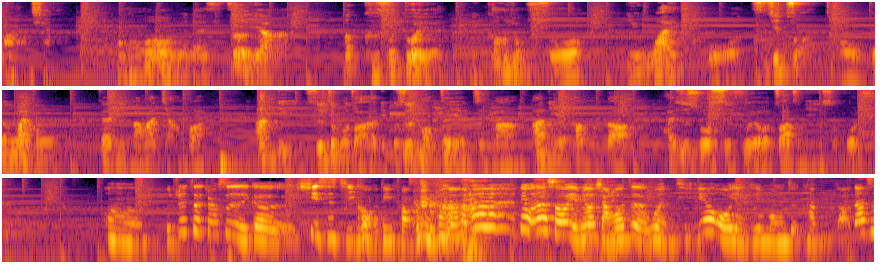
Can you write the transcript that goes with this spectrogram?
哇，好强。哦，原来是这样啊。那可是对耶，你刚刚有说你外婆直接转头跟外公。跟你妈妈讲话啊？你是怎么转的？你不是蒙着眼睛吗？啊，你也看不到，还是说师傅有抓着你的手过去？嗯，我觉得这就是一个细思极恐的地方，因为我那时候也没有想过这个问题，因为我眼睛蒙着看不到。但是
